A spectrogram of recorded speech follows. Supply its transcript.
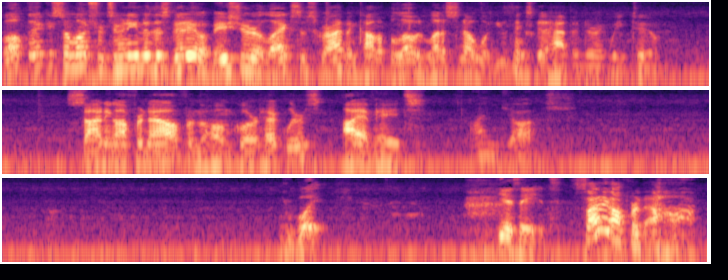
Well, thank you so much for tuning into this video. Be sure to like, subscribe, and comment below and let us know what you think is going to happen during week two. Signing off for now from the home court hecklers, I have hates. I'm Josh. You what? He has AIDS. Signing off for now.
